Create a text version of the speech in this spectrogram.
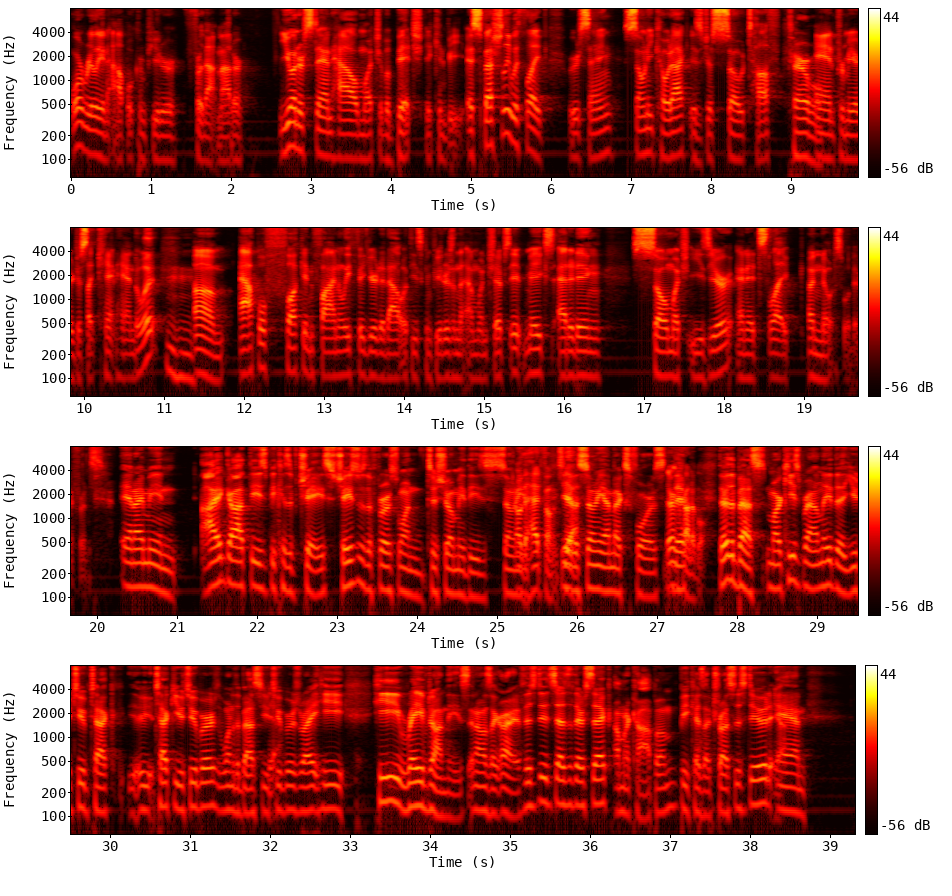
or really an Apple computer for that matter, you understand how much of a bitch it can be. Especially with like we were saying, Sony codec is just so tough. Terrible. And Premiere just like can't handle it. Um, Apple fucking finally figured it out with these computers and the M1 chips. It makes editing so much easier and it's like a noticeable difference. And I mean, I got these because of Chase. Chase was the first one to show me these Sony. Oh, the headphones, Yeah, yeah. the Sony MX4s. They're incredible. They're the best. Marques Brownlee, the YouTube tech tech YouTuber, one of the best YouTubers, right? He he raved on these, and I was like, all right, if this dude says that they're sick, I'm gonna cop them because I trust this dude, and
